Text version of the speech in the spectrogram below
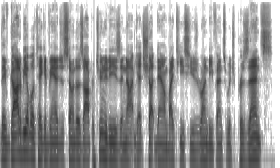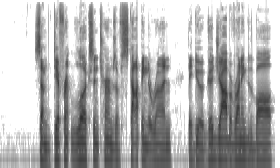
They've got to be able to take advantage of some of those opportunities and not get shut down by TCU's run defense, which presents some different looks in terms of stopping the run. They do a good job of running to the ball.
